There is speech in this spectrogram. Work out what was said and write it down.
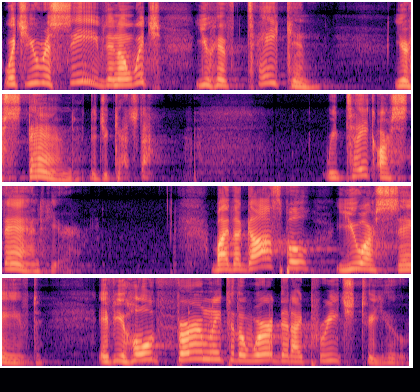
which you received and on which you have taken your stand. Did you catch that? We take our stand here. By the gospel, you are saved if you hold firmly to the word that I preach to you.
